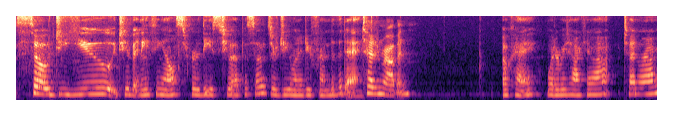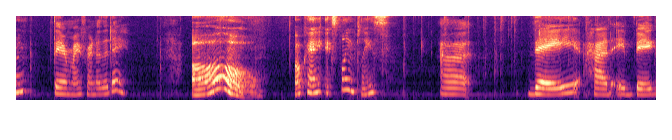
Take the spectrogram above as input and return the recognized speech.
so do you do you have anything else for these two episodes, or do you want to do friend of the day? Ted and Robin. Okay, what are we talking about? Ted and Robin? They are my friend of the day. Oh, okay. Explain, please. Uh, they had a big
